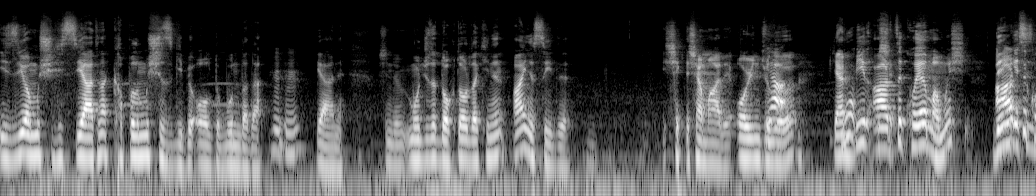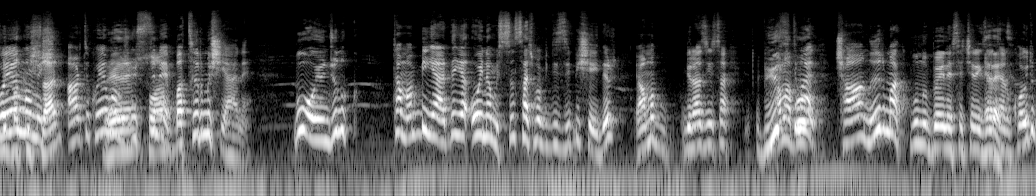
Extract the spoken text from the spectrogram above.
izliyormuş hissiyatına kapılmışız gibi oldu bunda da. Yani şimdi Mucize Doktor'dakinin aynısıydı. Şekli şemali, oyunculuğu. Ya, yani bu bir şey- artı koyamamış, dengesiz artı bir koyamamış, bakışlar. artı koyamamış ve üstüne tuhaf. batırmış yani. Bu oyunculuk tamam bir yerde ya oynamışsın saçma bir dizi bir şeydir. E ama biraz insan büyük Ama bu- ihtimal Çağan Irmak bunu böyle seçerek zaten Evet. koydu.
